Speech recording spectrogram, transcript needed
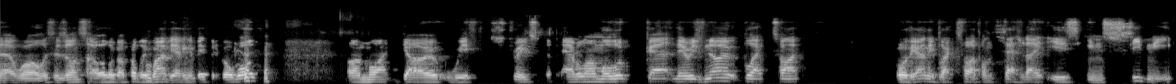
uh, while this is on. So look, I probably won't be having a but if I was, I might go with Streets of Avalon. Well, look, uh, there is no black type, or the only black type on Saturday is in Sydney.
